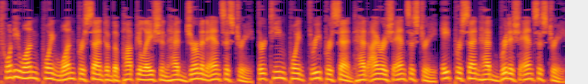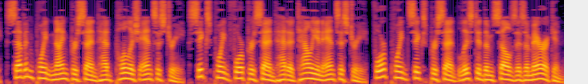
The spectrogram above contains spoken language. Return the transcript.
21.1% of the population had German ancestry, 13.3% had Irish ancestry, 8% had British ancestry, 7.9% had Polish ancestry, 6.4% had Italian ancestry, 4.6% listed themselves as American,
